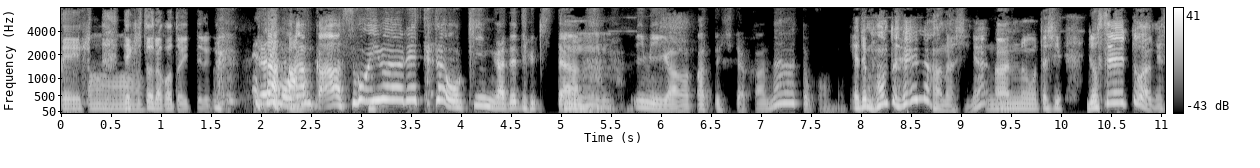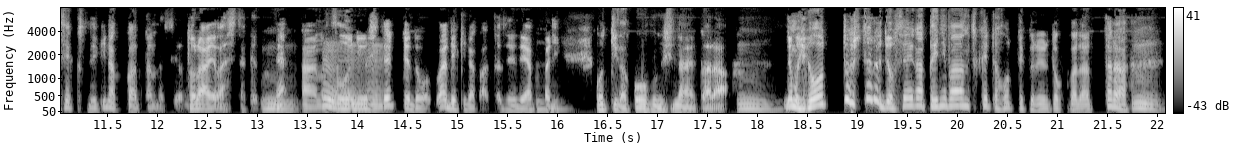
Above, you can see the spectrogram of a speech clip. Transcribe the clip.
適当なこと言ってる。いやでもなんか、あそう言われたらお金が出てきたうん意味が分かってきたかなとか思う。いや、でも本当変な話ね。うんあの、私、女性とはね、セックスできなかったんですよ。トライはしたけどね。うんあの、挿入してってのはできなかった。全然やっぱり、こっちが興奮しないから。うん。でもひょっとしたら女性がペニバンつけて掘ってくれるとかだったら、うん。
